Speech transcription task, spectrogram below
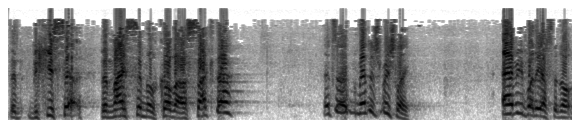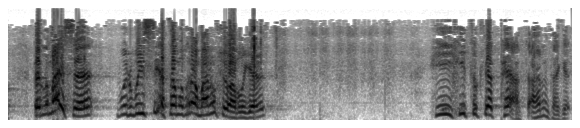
b'maisa Merkova Asakta? It's a Medrash Mishlei. Everybody has to know. But Lamaisa, when we see a Talmud Chacham, I don't feel obligated. He, he took that path. I didn't take it.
